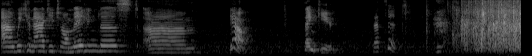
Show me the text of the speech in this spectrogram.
and we can add you to our mailing list. Um, yeah, thank you. That's it.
